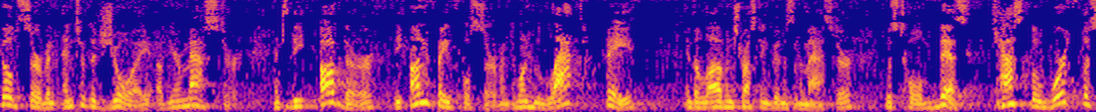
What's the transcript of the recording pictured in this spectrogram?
filled servant, enter the joy of your master. And to the other, the unfaithful servant, the one who lacked faith in the love and trust and goodness of the master, was told this Cast the worthless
